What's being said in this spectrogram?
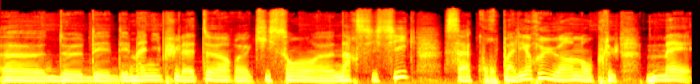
euh, de, des, manipulateurs euh, qui sont euh, narcissiques, ça court pas les rues hein, non plus. Mais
